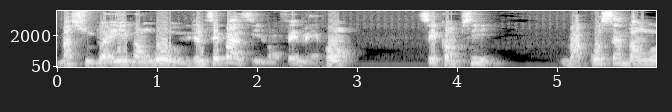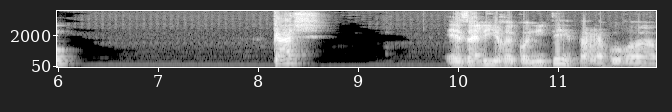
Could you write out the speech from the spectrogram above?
basoudoye bango. Je ne sais pas s'ils l'ont fait mais bon c'est comme si bakosa bango. Cash ezali reconnu par la cour euh,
